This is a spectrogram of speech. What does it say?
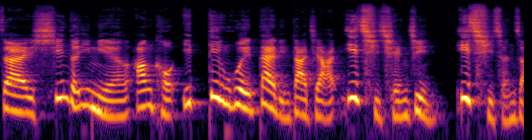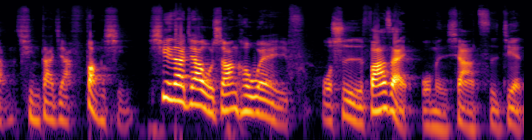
在新的一年，Uncle 一定会带领大家一起前进，一起成长，请大家放心。谢谢大家，我是 Uncle Wave，我是发仔，我们下次见。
